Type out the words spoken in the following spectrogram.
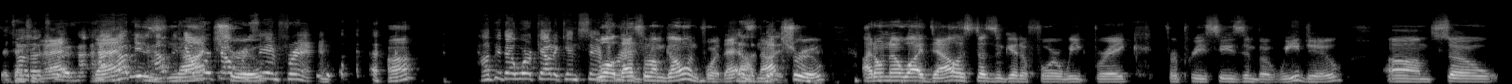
That's No, actually that's that- good. How, that how did, is how did not that work true. out for San Fran? Huh? How did that work out against San Well, Fran? that's what I'm going for. That is Not not good. true. I don't know why Dallas doesn't get a four week break for preseason, but we do. Um, so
